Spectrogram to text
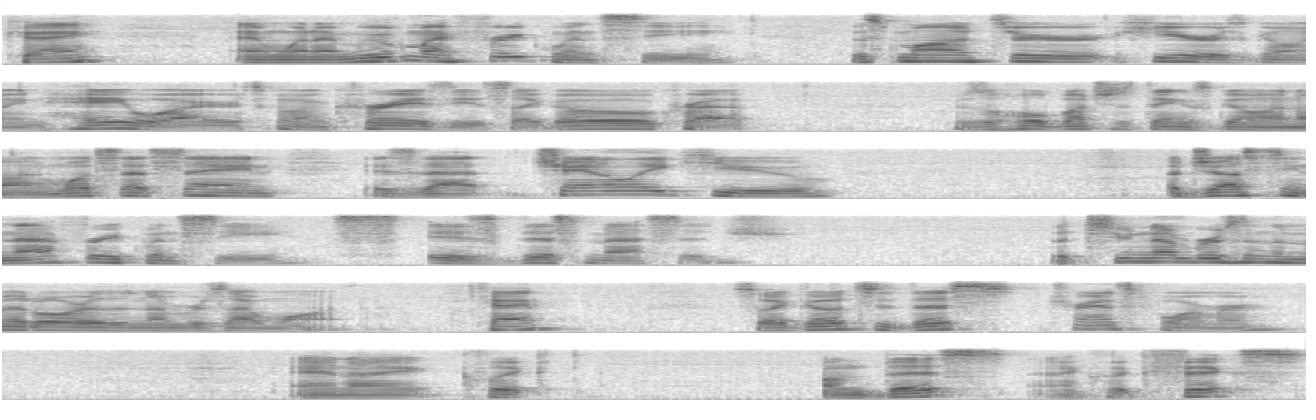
Okay? And when I move my frequency, this monitor here is going haywire. It's going crazy. It's like, oh crap. There's a whole bunch of things going on. And what's that saying is that channel EQ, adjusting that frequency, is this message. The two numbers in the middle are the numbers I want. Okay? So I go to this transformer, and I click on this, and I click fix,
